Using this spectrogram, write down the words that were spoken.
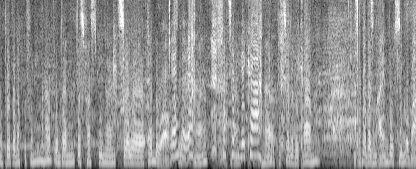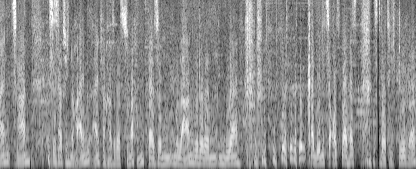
eine Pulpe noch gefunden habe und dann das fast wie eine partielle Endo aussieht. Endo, ja. ja. Partielle WK. Ja, partielle WK. Sag mal, bei so einem einwurzigen ovalen Zahn ist es natürlich noch ein, einfacher, sowas zu machen. Bei so einem Molan, wo du dann mehr Kanäle zur Auswahl hast, ist es natürlich döver.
